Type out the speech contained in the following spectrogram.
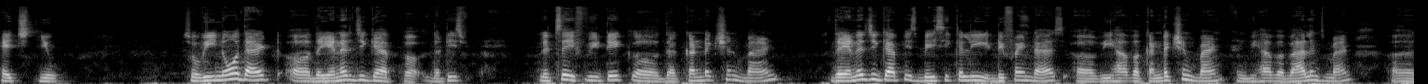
h nu. So we know that uh, the energy gap uh, that is let's say if we take uh, the conduction band the energy gap is basically defined as uh, we have a conduction band and we have a valence band uh,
